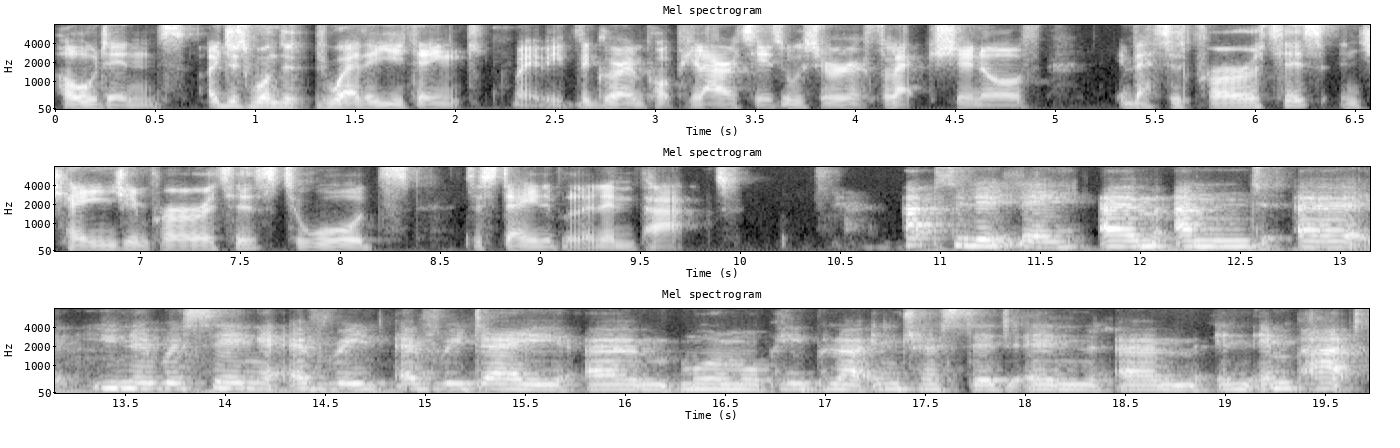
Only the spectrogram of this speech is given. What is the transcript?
holdings. I just wondered whether you think maybe the growing popularity is also a reflection of investors' priorities and change in priorities towards sustainable and impact. Absolutely, um, and uh, you know we're seeing it every every day. Um, more and more people are interested in um, in impact,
